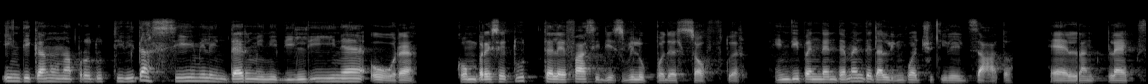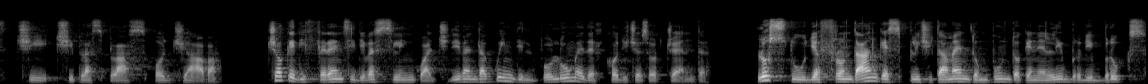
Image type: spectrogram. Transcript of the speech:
indicano una produttività simile in termini di linee ore, comprese tutte le fasi di sviluppo del software, indipendentemente dal linguaggio utilizzato, Erlang, Plex, C, C++ o Java. Ciò che differenzia i diversi linguaggi diventa quindi il volume del codice sorgente. Lo studio affronta anche esplicitamente un punto che nel libro di Brooks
